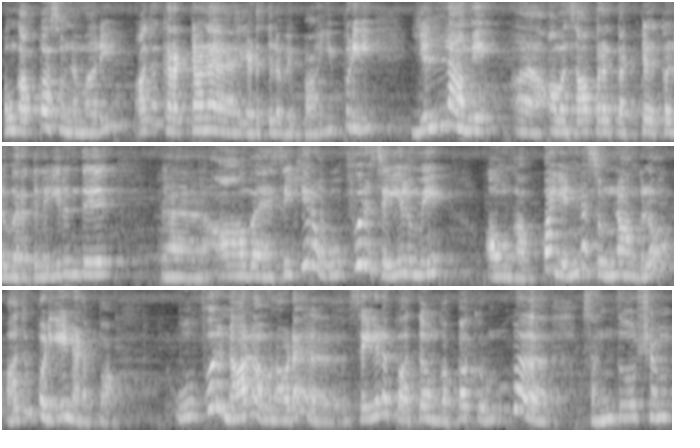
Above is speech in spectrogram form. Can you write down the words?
அவங்க அப்பா சொன்ன மாதிரி அதை கரெக்டான இடத்துல வைப்பான். இப்படி எல்லாமே அவன் சாப்பிட்ற தட்டை கழுவுறதுல இருந்து அவன் செய்கிற ஒவ்வொரு செயலுமே அவங்க அப்பா என்ன சொன்னாங்களோ அதுபடியே நடப்பான். ஒவ்வொரு நாள் அவனோட செயலை பார்த்து அவங்க அப்பாவுக்கு ரொம்ப சந்தோஷம்.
